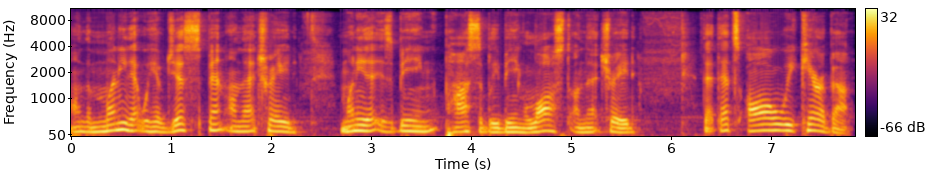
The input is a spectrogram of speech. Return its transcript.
on the money that we have just spent on that trade, money that is being possibly being lost on that trade, that that's all we care about.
